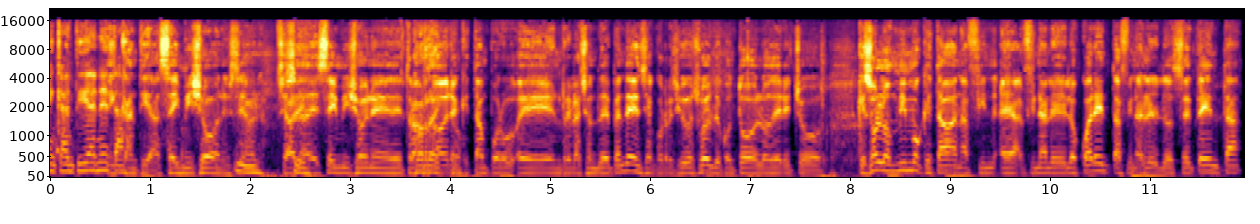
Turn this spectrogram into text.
En cantidad neta. En cantidad, 6 millones se Mm, habla. Se habla de 6 millones de trabajadores Correcto. que están por, eh, en relación de dependencia, con recibo de sueldo y con todos los derechos, que son los mismos que estaban a, fin- eh, a finales de los 40, a finales de los 70.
